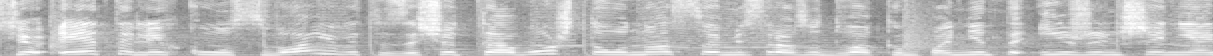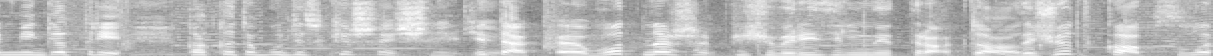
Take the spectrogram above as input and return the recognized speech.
Все это легко усваивается за счет того, что у нас с вами сразу два компонента и женьшень и омега-3. Как это будет в кишечнике? Итак, э, вот наш пищеварительный тракт. Так. За счет капсулы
